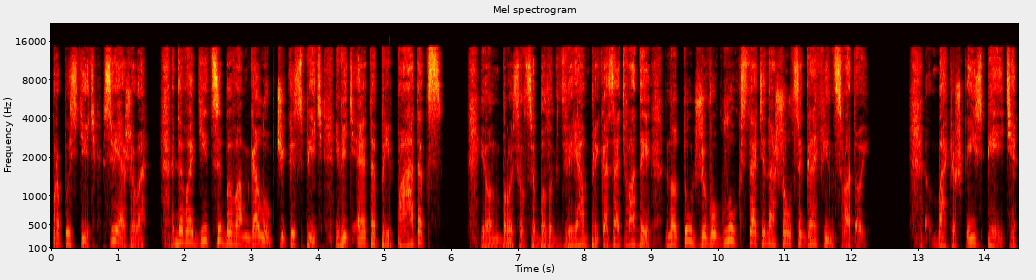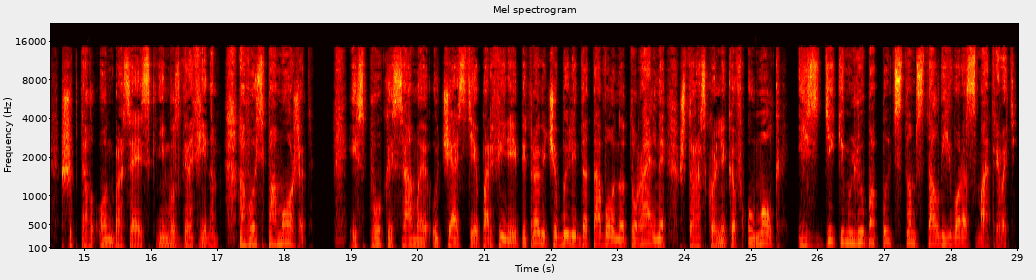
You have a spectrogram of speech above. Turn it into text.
пропустить, свежего! Да водицы бы вам, голубчик, испить, ведь это припадокс!» И он бросился было к дверям приказать воды, но тут же в углу, кстати, нашелся графин с водой. «Батюшка, испейте», — шептал он, бросаясь к нему с графином. «Авось поможет». Испуг и самое участие Порфирия Петровича были до того натуральны, что Раскольников умолк и с диким любопытством стал его рассматривать.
